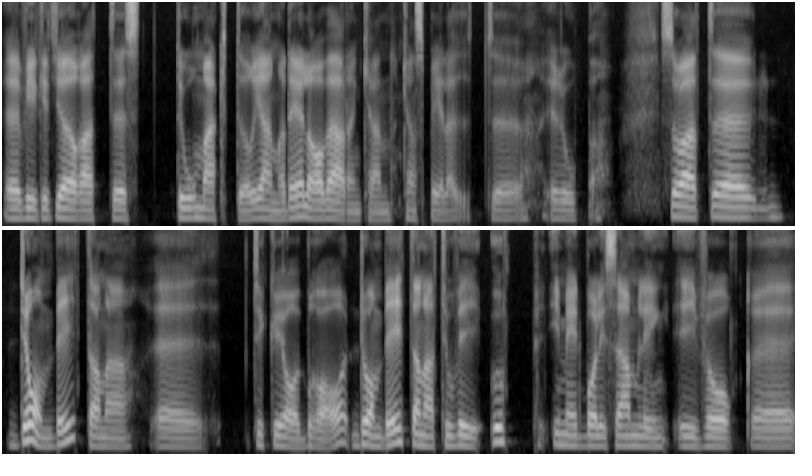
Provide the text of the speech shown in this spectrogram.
Eh, vilket gör att eh, stormakter i andra delar av världen kan, kan spela ut eh, Europa. Så att eh, de bitarna eh, tycker jag är bra. De bitarna tog vi upp i Medborgerlig Samling i vår eh,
